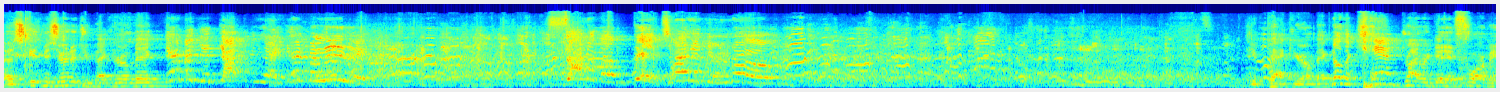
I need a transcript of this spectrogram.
Uh, excuse me, sir, did you pack your own bag? Damn it, you got me! I can't believe it! Son of a bitch, how did you know? You pack your own bag. No, the cab driver did it for me.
